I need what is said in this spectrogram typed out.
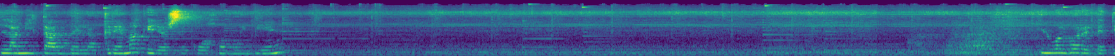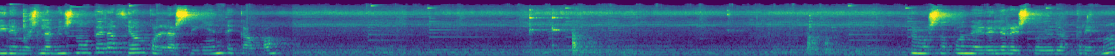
la mitad de la crema que ya se cuajó muy bien luego repetiremos la misma operación con la siguiente capa. Vamos a poner el resto de la crema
